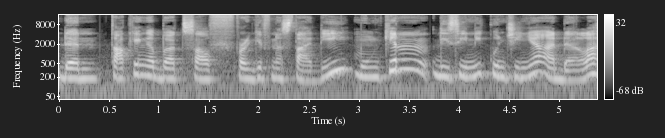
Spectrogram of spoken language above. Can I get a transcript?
Dan talking about self forgiveness tadi mungkin di sini kuncinya adalah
